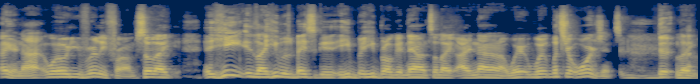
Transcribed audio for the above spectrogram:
"No, you're not. Where are you really from?" So like he like he was basically he he broke it down to like, "All right, no, no, no. Where, where what's your origins?" The- Like,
